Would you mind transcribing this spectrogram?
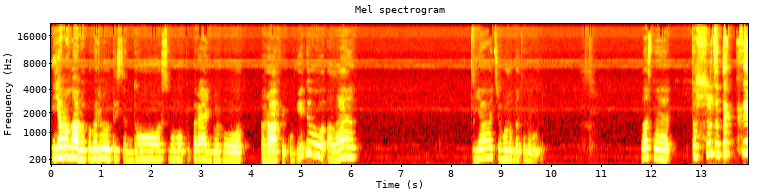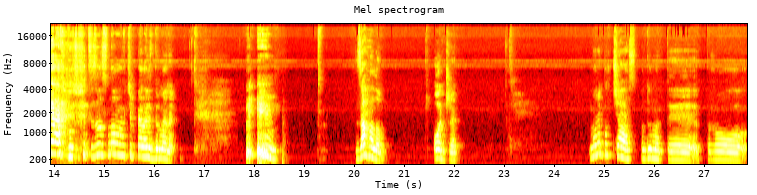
Я могла би повернутися до свого попереднього графіку відео, але я цього робити не буду. Власне, та що це таке? Що це за слово вчепилось до мене? Загалом, отже, в мене був час подумати про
